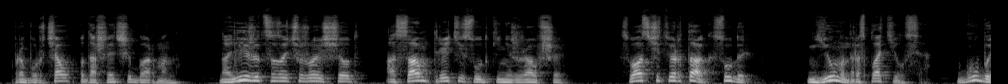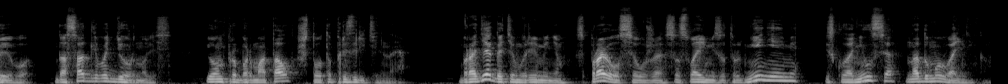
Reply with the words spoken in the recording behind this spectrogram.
– пробурчал подошедший бармен. «Налижется за чужой счет, а сам третьи сутки не жравши. С вас четвертак, сударь». Ньюман расплатился. Губы его досадливо дернулись, и он пробормотал что-то презрительное. Бродяга тем временем справился уже со своими затруднениями и склонился над умывальником.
